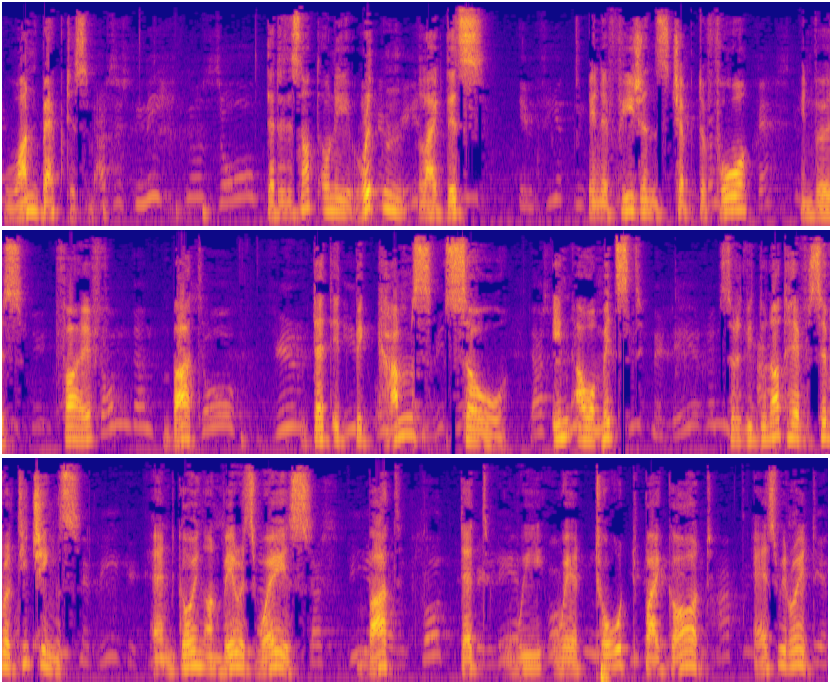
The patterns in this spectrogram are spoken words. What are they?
one baptism. That it is not only written like this in Ephesians chapter 4 in verse 5, but that it becomes so in our midst, so that we do not have several teachings and going on various ways, but that we were taught by God, as we read,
